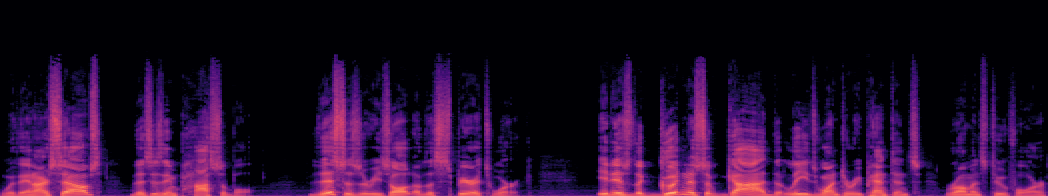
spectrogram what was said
Within ourselves, this is impossible. This is a result of the Spirit's work. It is the goodness of God that leads one to repentance, Romans 2 4.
